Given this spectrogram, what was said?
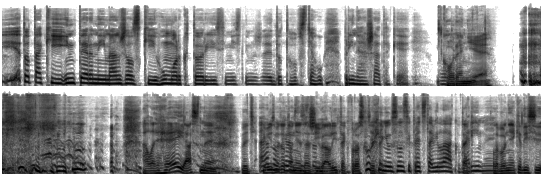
Je to taký interný manželský humor, ktorý si myslím, že do toho vzťahu prináša také... korenie. Ale hej, jasné. Veď keby Áno, sme toto nezažívali, tak proste... Kuchyňu tak, som si predstavila, ako tak, varíme. lebo niekedy, si,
